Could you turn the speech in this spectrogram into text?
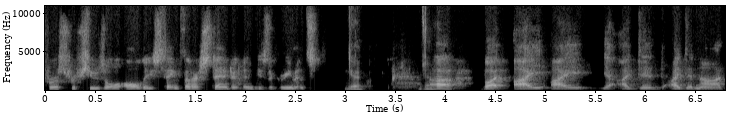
first refusal all these things that are standard in these agreements. Yeah, yeah. Uh, but i i yeah i did i did not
